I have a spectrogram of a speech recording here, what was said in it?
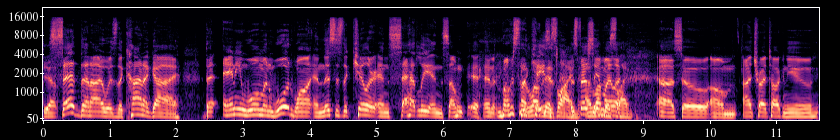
Yeah. said that I was the kind of guy that any woman would want, and this is the killer. And sadly, in some, in most of the cases, this line. I especially in my life. Uh, so um, I tried talking to you,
